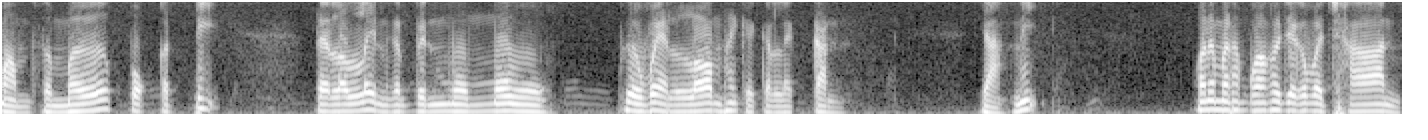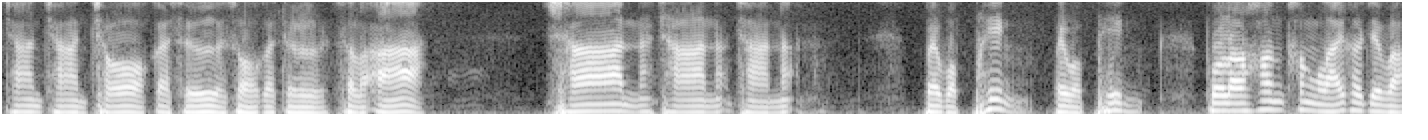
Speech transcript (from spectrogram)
ม่ำเสมอปกติ แต่เราเล่นกันเป็นโมโมเพื่อแวดล้อมให้แก่กันและกัน อย่างนี้เพราะนั้มาทำความเข้าใจกับว่าชาญชาญชาญชอกระเซอซอกระเซอสละอา ชาญนะชาญนะชาญนะแปลว่าเพ่งแปลว่าเพ่งพวกเราท่องท่องหลายเข้าใจว่า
